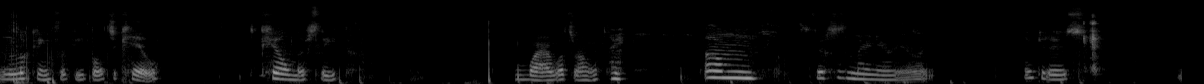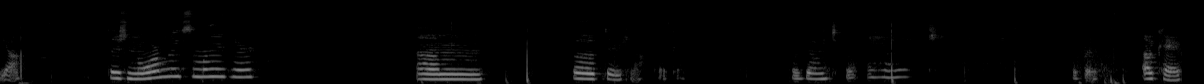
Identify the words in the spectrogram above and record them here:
I'm looking for people to kill. To kill in their sleep. Wow, what's wrong with me? Um, this is the main area, right? I think it is. Yeah. There's normally someone in here. Um, but there's not. Okay. We're going to go out. Open. Okay.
